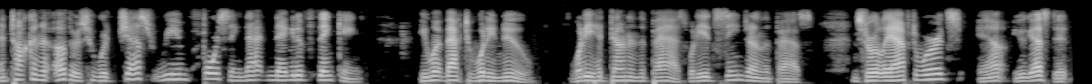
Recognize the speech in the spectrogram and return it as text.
and talking to others who were just reinforcing that negative thinking. He went back to what he knew, what he had done in the past, what he had seen done in the past. And shortly afterwards, yeah, you guessed it,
